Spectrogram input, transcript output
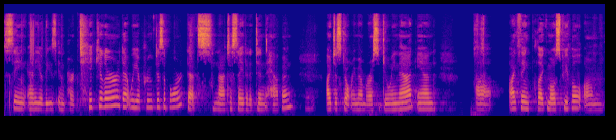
seeing any of these in particular that we approved as a board. That's not to say that it didn't happen. I just don't remember us doing that. And uh, I think, like most people, um,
